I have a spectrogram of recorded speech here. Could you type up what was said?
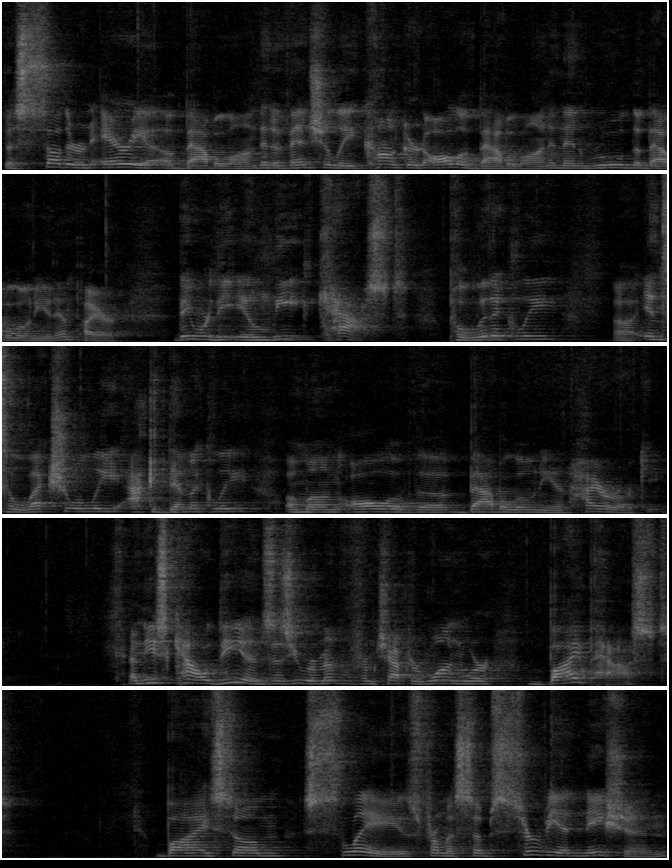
the southern area of Babylon that eventually conquered all of Babylon and then ruled the Babylonian Empire. They were the elite caste, politically, uh, intellectually, academically, among all of the Babylonian hierarchy. And these Chaldeans, as you remember from chapter 1, were bypassed by some slaves from a subservient nation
